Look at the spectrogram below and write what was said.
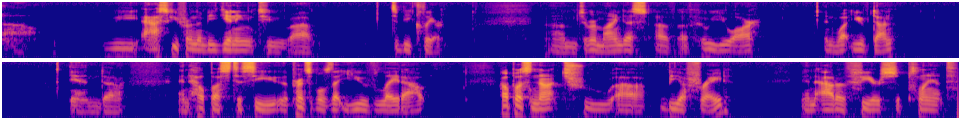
uh, we ask you from the beginning to, uh, to be clear um, to remind us of, of who you are and what you've done, and uh, and help us to see the principles that you've laid out. Help us not to uh, be afraid, and out of fear supplant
